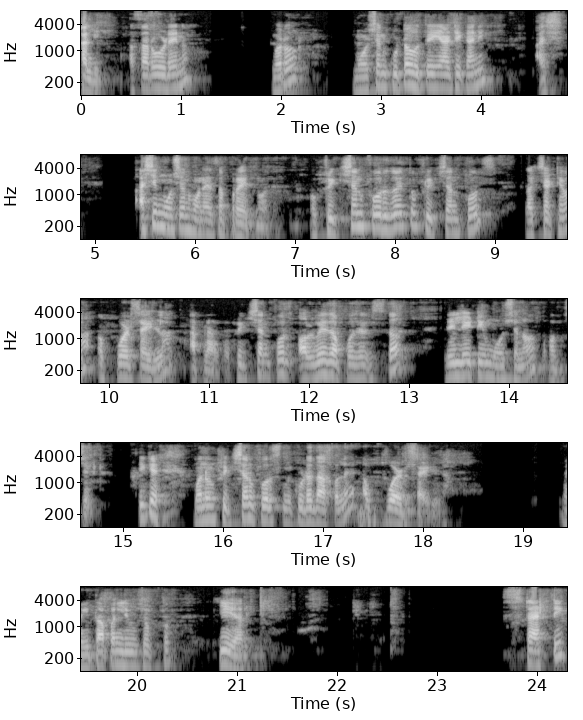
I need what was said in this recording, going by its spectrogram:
खाली. असा रोड आहे ना? बरोबर? मोशन कुठं होते या ठिकाणी? अशी अशी मोशन होण्याचा प्रयत्न होतो. फ्रिक्शन फोर्स जो आहे तो फ्रिक्शन फोर्स लक्षात ठेवा अपवर्ड साइडला अप्लाय होतो. Friction force always opposite the relative motion of object ठीक आहे? म्हणून फ्रिक्शन फोर्स मी कुठे दाखवलंय? अपवर्ड साइडला मग इथं आपण लिहू शकतो. Here static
